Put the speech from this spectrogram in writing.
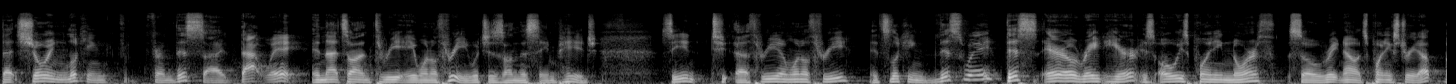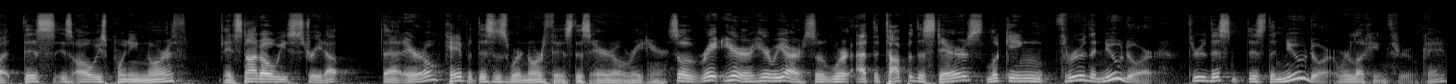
that's showing looking from this side that way. And that's on 3A103, which is on this same page. See, two, uh, 3 and 103, it's looking this way. This arrow right here is always pointing north. So right now it's pointing straight up, but this is always pointing north. It's not always straight up, that arrow, okay? But this is where north is, this arrow right here. So right here, here we are. So we're at the top of the stairs looking through the new door. Through this, this the new door we're looking through, okay?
